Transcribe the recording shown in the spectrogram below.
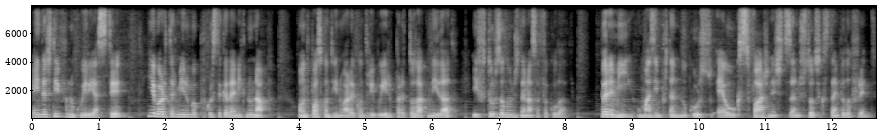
ainda estive no Queer IST e agora termino o meu percurso académico no NAP, onde posso continuar a contribuir para toda a comunidade e futuros alunos da nossa faculdade. Para mim, o mais importante no curso é o que se faz nestes anos todos que se tem pela frente.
